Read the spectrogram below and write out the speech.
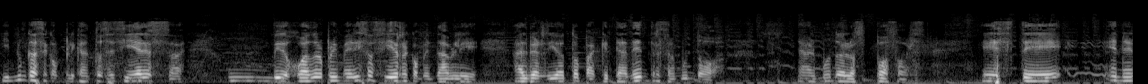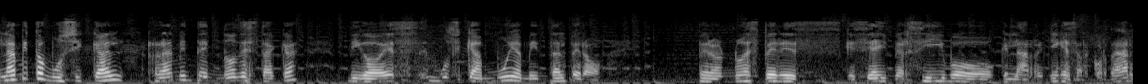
y nunca se complica. Entonces si eres un videojugador primerizo, sí es recomendable Albert Dioto para que te adentres al mundo al mundo de los puzzles. Este, en el ámbito musical realmente no destaca. Digo, es música muy ambiental, pero pero no esperes que sea inmersivo o que la llegues a recordar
